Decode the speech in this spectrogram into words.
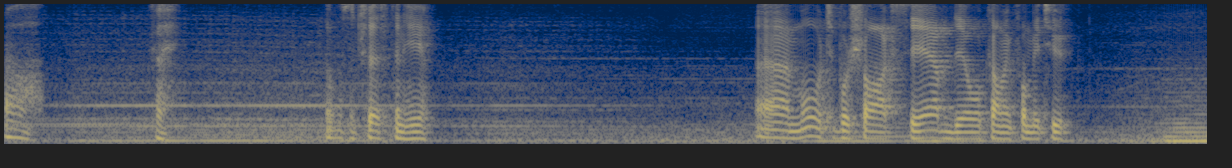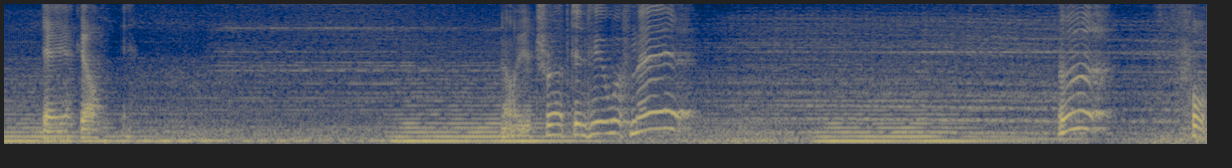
Ah. Okay. There was a chest in here. Uh, multiple sharks. Yeah, they're all coming for me too. There you go. Yeah. Now you're trapped in here with me. Uh, fuck.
